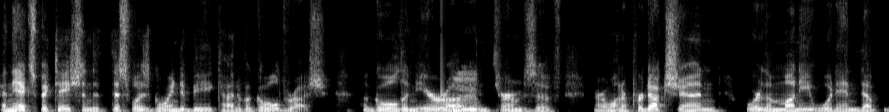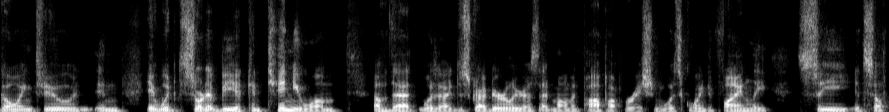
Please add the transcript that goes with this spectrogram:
And the expectation that this was going to be kind of a gold rush, a golden era mm. in terms of marijuana production, where the money would end up going to. And, and, it would sort of be a continuum of that, what I described earlier as that mom and pop operation was going to finally see itself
